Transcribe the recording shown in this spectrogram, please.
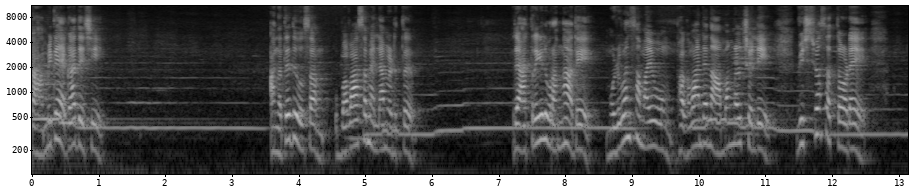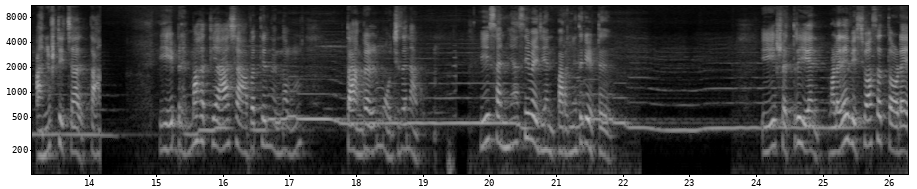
കാമിക ഏകാദശി. അന്നത്തെ ദിവസം ഉപവാസമെല്ലാം എടുത്ത് രാത്രിയിൽ ഉറങ്ങാതെ മുഴുവൻ സമയവും ഭഗവാന്റെ നാമങ്ങൾ ചൊല്ലി വിശ്വാസത്തോടെ അനുഷ്ഠിച്ചാൽ താ. ഈ ബ്രഹ്മഹത്യ ആ ശാപത്തിൽ നിന്നും താങ്കൾ മോചിതനാകും. ഈ സന്യാസി വര്യൻ പറഞ്ഞത് കേട്ട് ഈ ക്ഷത്രിയൻ വളരെ വിശ്വാസത്തോടെ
